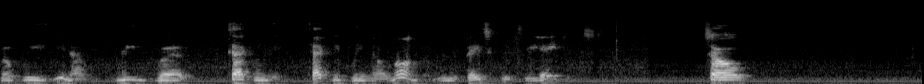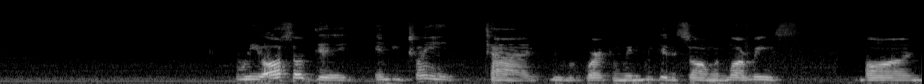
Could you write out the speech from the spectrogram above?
But we, you know, we were technically technically no longer. We were basically free agents. So we also did in between time we were working with we did a song with Maurice on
